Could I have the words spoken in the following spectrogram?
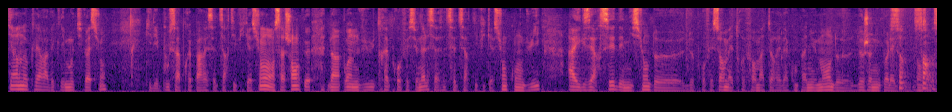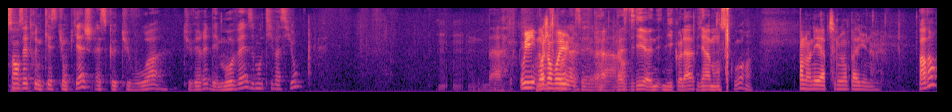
bien au clair avec les motivations qui les poussent à préparer cette certification, en sachant que d'un point de vue très professionnel, ce- cette certification conduit à exercer des missions de, de professeur, maître formateur et d'accompagnement de, de jeunes collègues. Sans, dans sans- un sans premier être une question piège, est-ce que tu vois, tu verrais des mauvaises motivations? Bah, Oui, Non, moi j'en vois une. euh, bah, Vas-y, euh, Nicolas, viens à mon secours. On n'en est absolument pas une. Pardon?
